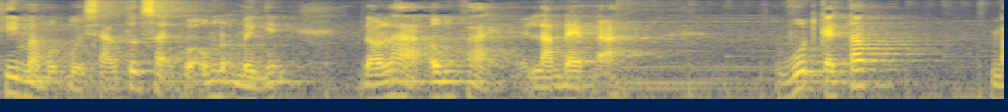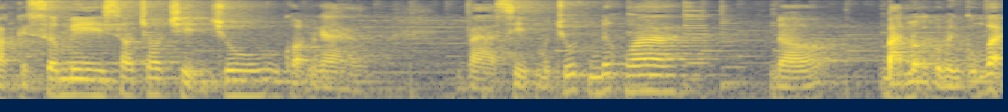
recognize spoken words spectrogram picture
khi mà một buổi sáng thức dậy của ông nội mình ấy đó là ông phải làm đẹp đã. Vuốt cái tóc, mặc cái sơ mi sao cho chỉn chu gọn gàng và xịt một chút nước hoa. Đó, bà nội của mình cũng vậy.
